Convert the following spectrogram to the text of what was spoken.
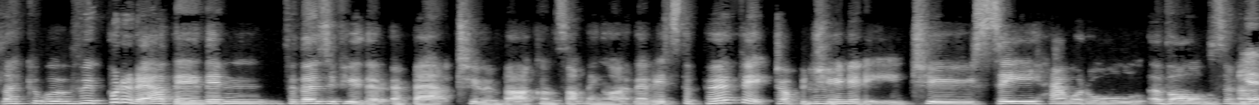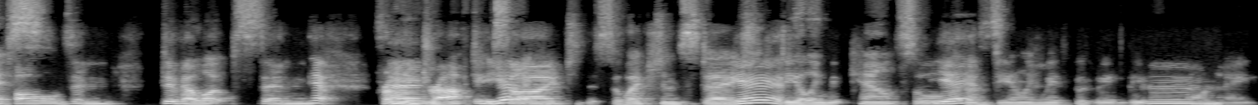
like if we put it out there, then for those of you that are about to embark on something like that, it's the perfect opportunity to see how it all evolves and Mm. Yes. unfolds and develops and Yep. from And, the drafting yeah. side to the selection stage, Yes. dealing with council that I'm dealing with because we live Mm. on a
